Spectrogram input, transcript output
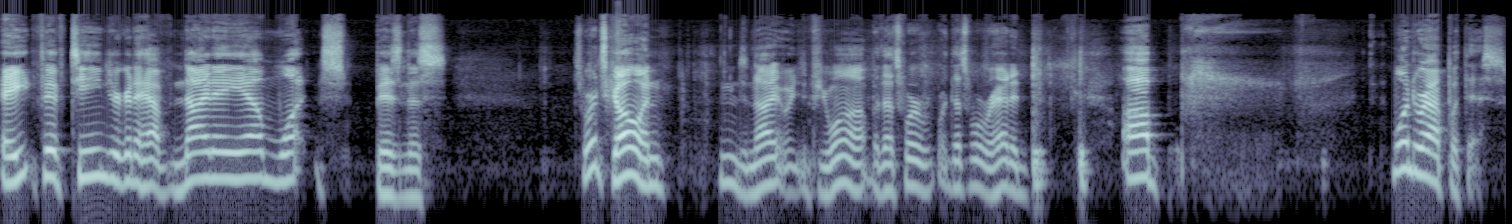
8.15, you're going to have 9 a.m. What business? That's where it's going. It if you want, but that's where that's where we're headed. Uh, one to wrap with this.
